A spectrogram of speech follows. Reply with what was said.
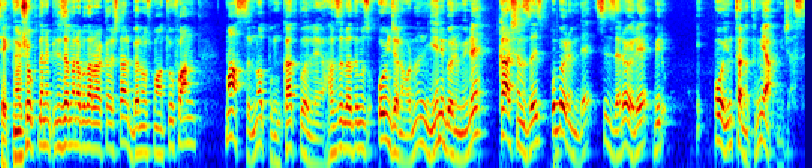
Teknoşok'tan hepinize merhabalar arkadaşlar. Ben Osman Tufan. Master Notebook'un katkılarıyla hazırladığımız oyun canavarının yeni bölümüyle karşınızdayız. Bu bölümde sizlere öyle bir oyun tanıtımı yapmayacağız.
